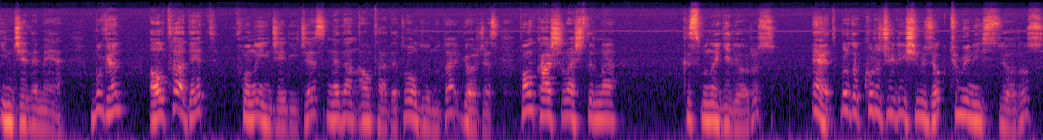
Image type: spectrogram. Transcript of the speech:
incelemeye. Bugün 6 adet fonu inceleyeceğiz. Neden 6 adet olduğunu da göreceğiz. Fon karşılaştırma kısmına geliyoruz. Evet burada kurucuyla işimiz yok. Tümünü istiyoruz.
